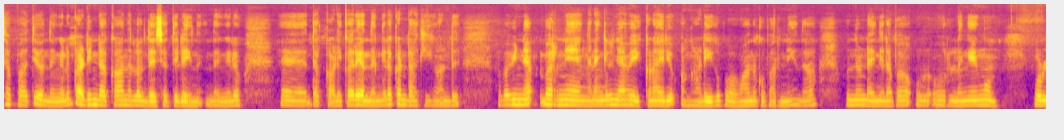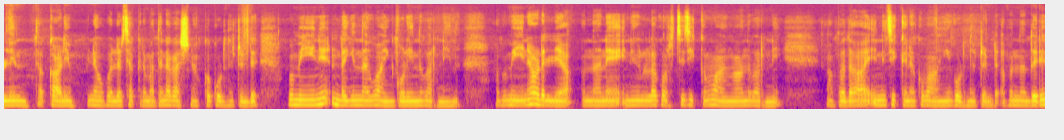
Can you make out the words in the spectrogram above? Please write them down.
ചപ്പാത്തിയോ എന്തെങ്കിലും കടി ഉണ്ടാക്കാമെന്നുള്ള ഉദ്ദേശത്തിലായിരുന്നു. എന്തെങ്കിലും തക്കാളിക്കറി എന്തെങ്കിലുമൊക്കെ ഉണ്ടാക്കിക്കാണ്ട് അപ്പോൾ പിന്നെ പറഞ്ഞ് എങ്ങനെയെങ്കിലും ഞാൻ വെയ്ക്കണമായിരുന്നു അങ്ങാടിക്ക് പോവാമെന്നൊക്കെ പറഞ്ഞ്. എന്താ ഒന്നും ഉണ്ടായിരുന്നില്ല. അപ്പോൾ ഉ- ഉരുളങ്കിഴങ്ങും ഉള്ളിയും തക്കാളിയും പിന്നെ അതുപോലെ ചക്രമത്തിന്റെ കഷ്ണമൊക്കെ കൊടുത്തിട്ടുണ്ട്. അപ്പോൾ മീൻ ഉണ്ടെങ്കിൽ അത് വാങ്ങിക്കോളി എന്ന് പറഞ്ഞിരുന്നു. അപ്പോൾ മീൻ അവിടെ ഇല്ല. ഒന്നാണ് ഇനിയുള്ള കുറച്ച് ചിക്കൻ വാങ്ങാമെന്ന് പറഞ്ഞു. അപ്പോൾ അതാ ഇനി ചിക്കനൊക്കെ വാങ്ങി കൊടുത്തിട്ടുണ്ട് അപ്പം എന്നതൊരു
